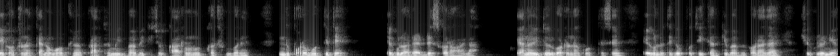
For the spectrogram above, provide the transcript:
এই ঘটনা কেন ঘটলো, প্রাথমিকভাবে কিছু কারণ উদ্ঘাটন করে, কিন্তু পরবর্তীতে এগুলো আর অ্যাড্রেস করা হয় না। কেন এই দুর্ঘটনা ঘটতেছে, এগুলো থেকে প্রতিকার কীভাবে করা যায়, সেগুলো নিয়ে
